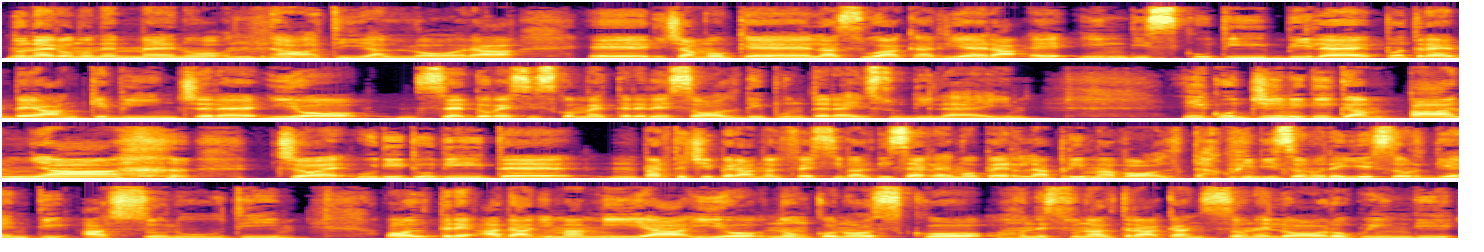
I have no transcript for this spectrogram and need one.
non erano nemmeno nati allora. E diciamo che la sua carriera è indiscutibile, potrebbe anche vincere. Io, se dovessi scommettere dei soldi, punterei su di lei. I cugini di campagna, cioè udite udite, mm, parteciperanno al Festival di Sanremo per la prima volta, quindi sono degli esordienti assoluti. Oltre ad Anima Mia, io non conosco nessun'altra canzone loro, quindi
